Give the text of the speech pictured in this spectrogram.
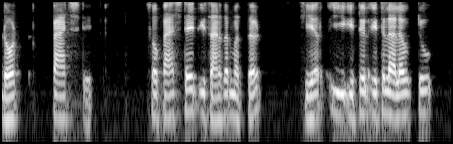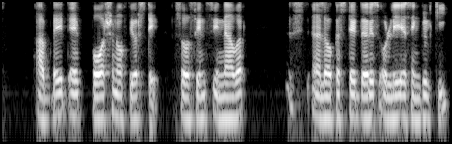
dot patch state. So patch state is another method. Here it will it will allow to update a portion of your state. So since in our uh, local state there is only a single key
